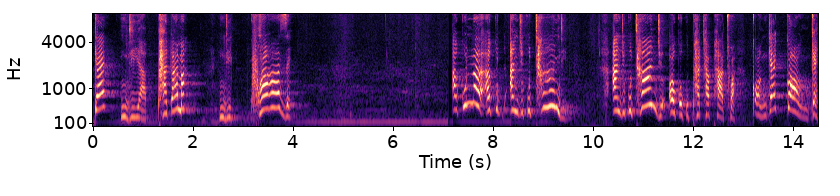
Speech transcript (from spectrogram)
ke ndiyaphakama ndikhwaze akuna aku, andikuthandi andikuthandi oko kuphathaphathwa konke konke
